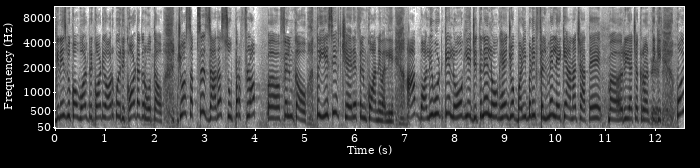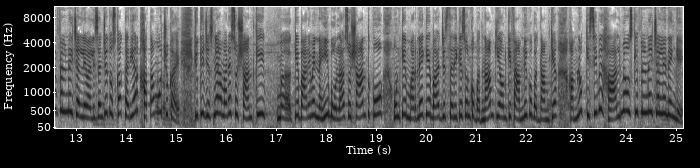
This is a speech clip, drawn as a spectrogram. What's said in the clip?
Guinness book of world record या और कोई रिकॉर्ड अगर होता हो जो सबसे ज़्यादा सुपर फ्लॉप फ़िल्म का हो तो ये सिर्फ़ चेहरे फ़िल्म को आने वाली है। आप बॉलीवुड के लोग ये जितने लोग हैं जो बड़ी बड़ी फ़िल्में लेके आना चाहते हैं रिया चक्रवर्ती की कोई फ़िल्म नहीं चलने वाली। संचित उसका करियर खत्म हो चुका है क्योंकि जिसने हमारे सुशांत की के बारे में नहीं बोला सुशांत को उनके मरने के बाद जिस तरीके से उनको बदनाम किया उनकी फैमिली को बदनाम किया हम लोग किसी भी हाल में उसकी फ़िल्म नहीं चलने देंगे।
